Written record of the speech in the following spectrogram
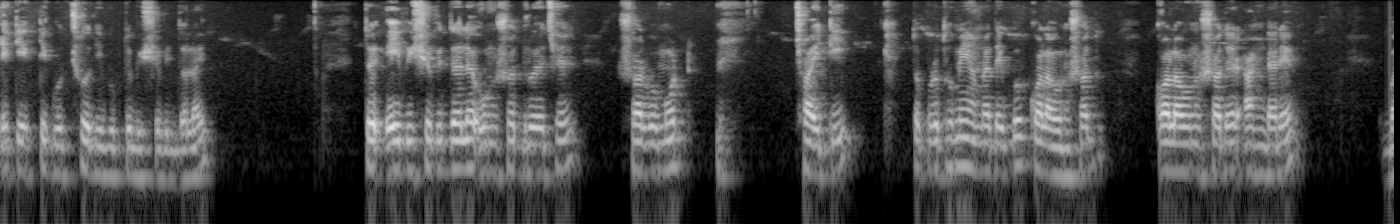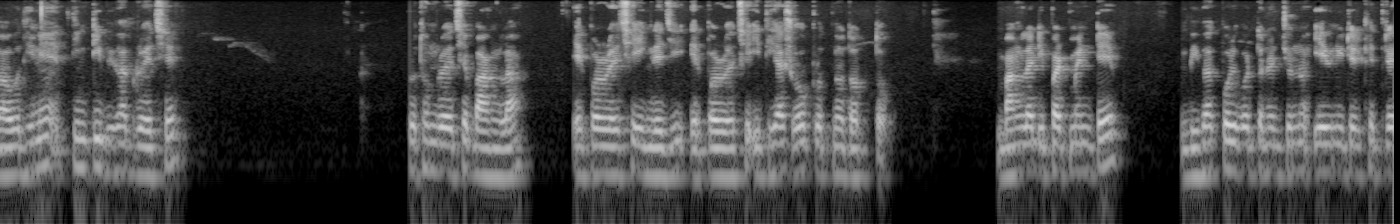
এটি একটি গুচ্ছ অধিভুক্ত বিশ্ববিদ্যালয়। তো এই বিশ্ববিদ্যালয়ে অনুষদ রয়েছে সর্বমোট ছয়টি। তো প্রথমেই আমরা দেখব কলা অনুষদ। কলা অনুষদের আন্ডারে বা অধীনে তিনটি বিভাগ রয়েছে। প্রথম রয়েছে বাংলা, এরপর রয়েছে ইংরেজি, এরপর রয়েছে ইতিহাস ও প্রত্নতত্ত্ব। বাংলা ডিপার্টমেন্টে বিভাগ পরিবর্তনের জন্য এ ইউনিটের ক্ষেত্রে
